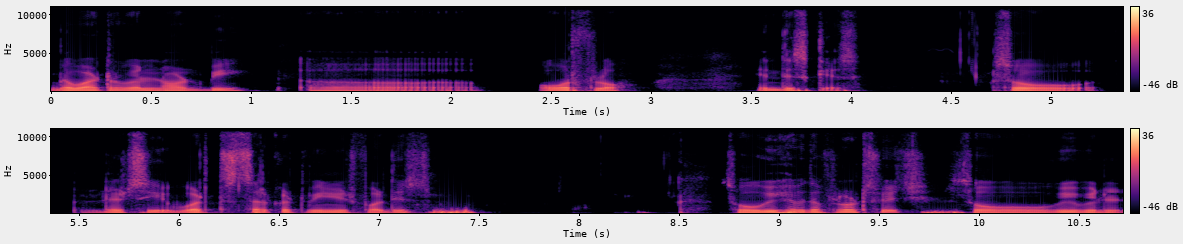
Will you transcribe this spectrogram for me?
the water will not be uh, overflow in this case so let's see what circuit we need for this. So we have the float switch. So we will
